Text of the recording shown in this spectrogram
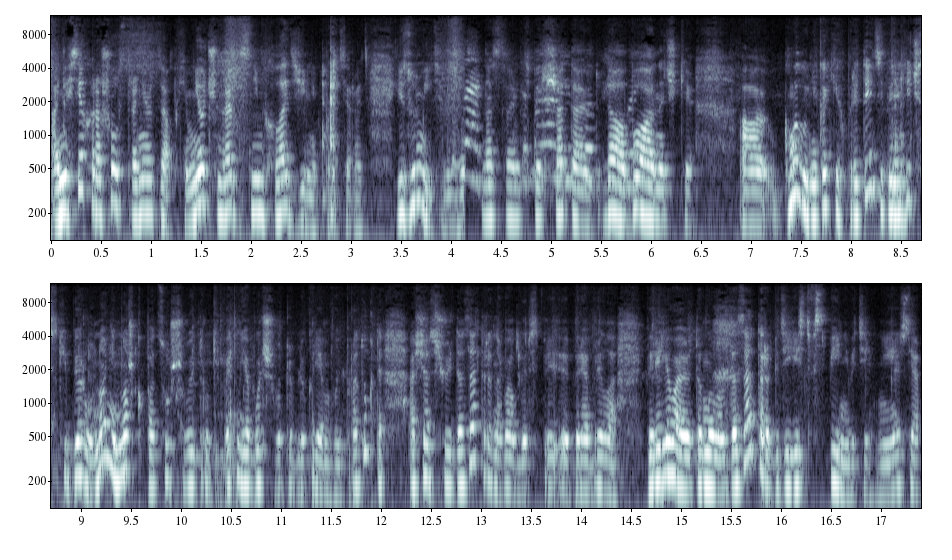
Они все хорошо устраняют запахи. Мне очень нравится с ними холодильник протирать. Изумительно. Вот нас с вами теперь шатают. Да, баночки. А, к мылу никаких претензий, периодически беру, но немножко подсушивает руки. Поэтому я больше вот люблю кремовые продукты. А сейчас еще и дозатор на Wildberries э, приобрела. Переливаю это мыло в дозатор, где есть вспениватель. Нельзя.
